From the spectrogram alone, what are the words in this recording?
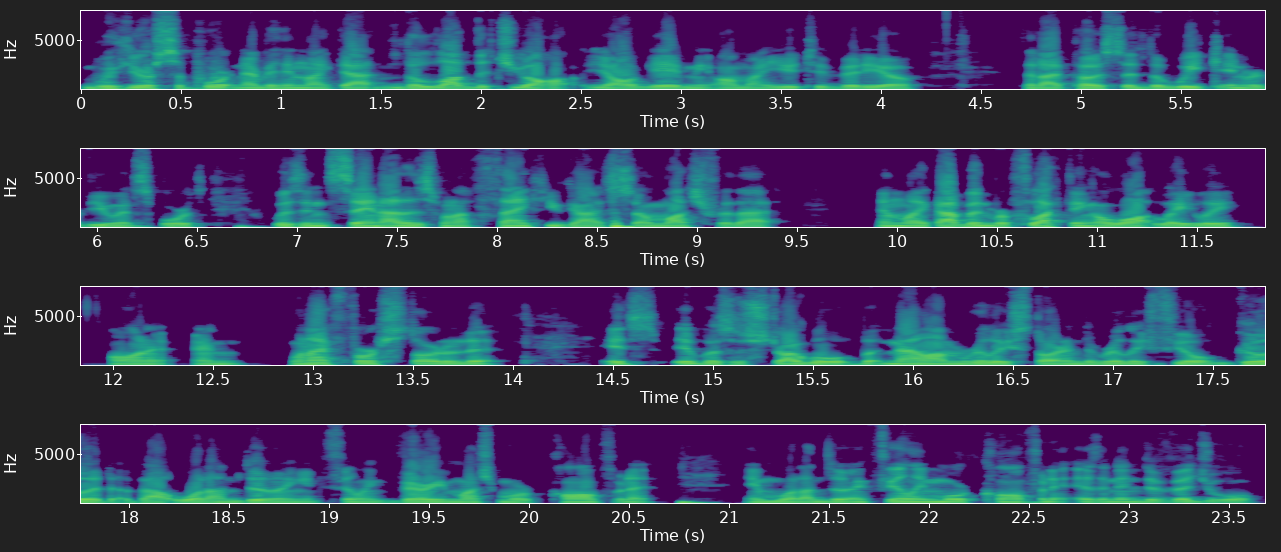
with your support and everything like that, the love that you all y'all gave me on my YouTube video that I posted the week in review in sports was insane. I just want to thank you guys so much for that. And like I've been reflecting a lot lately on it. And when I first started it, it's it was a struggle, but now I'm really starting to really feel good about what I'm doing and feeling very much more confident in what I'm doing, feeling more confident as an individual.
